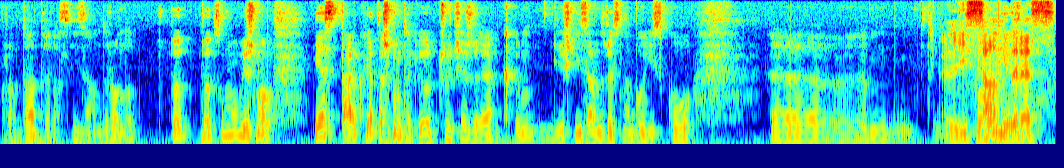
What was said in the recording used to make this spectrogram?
prawda, teraz Lisandro, no to, to co mówisz, no jest tak, ja też mam takie odczucie, że jak jeśli Lisandro jest na boisku, Lisandres.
